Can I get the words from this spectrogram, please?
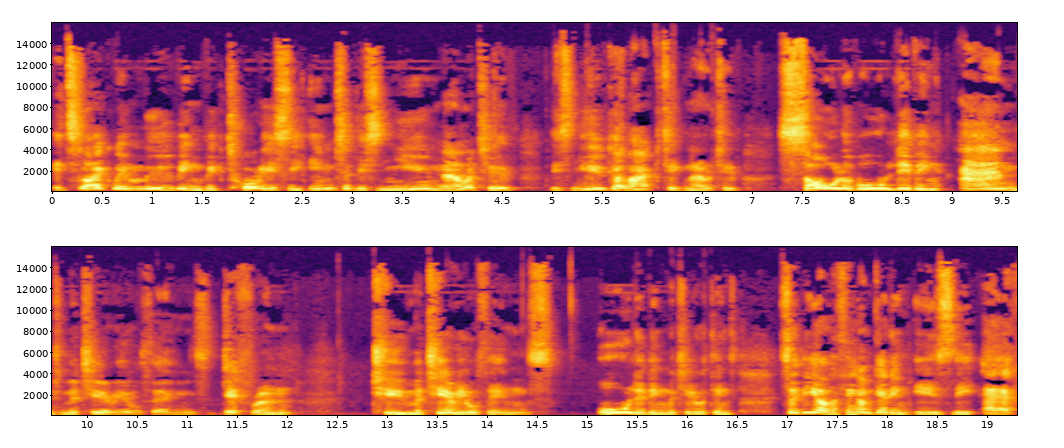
It's like we're moving victoriously into this new narrative, this new galactic narrative, soul of all living and material things, different to material things, all living material things. So the other thing I'm getting is the F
